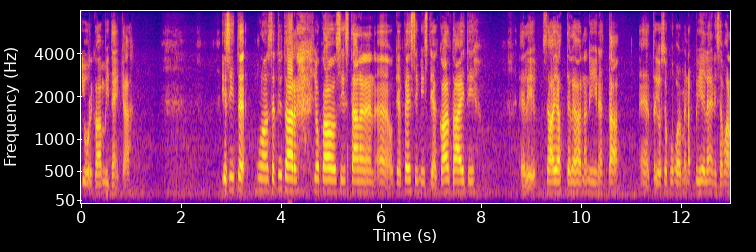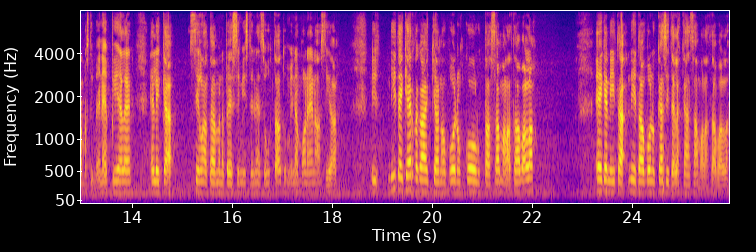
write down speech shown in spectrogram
juurikaan mitenkään. Ja sitten mulla on se tytär, joka on siis tällainen oikein pessimisti ja kantaiti. Eli se ajattelee aina niin, että, että jos joku voi mennä pieleen, niin se varmasti menee pieleen. Eli sillä on tämmöinen pessimistinen suhtautuminen moneen asiaan. Ni, niitä ei kerta kaikkiaan ole voinut kouluttaa samalla tavalla, eikä niitä, niitä ole voinut käsitelläkään samalla tavalla.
